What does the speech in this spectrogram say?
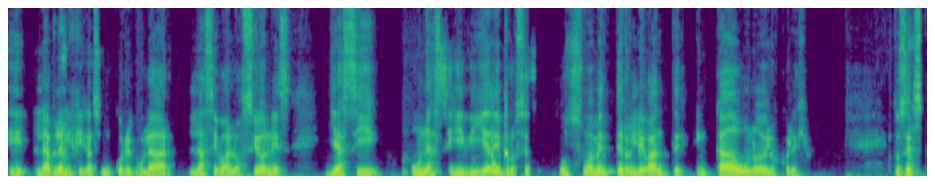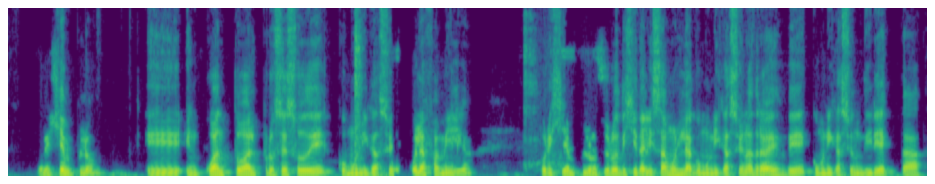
eh, la planificación curricular, las evaluaciones, y así una seguidilla de procesos sumamente relevantes en cada uno de los colegios. Entonces, por ejemplo, eh, en cuanto al proceso de comunicación escuela-familia, por ejemplo, nosotros digitalizamos la comunicación a través de comunicación directa,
